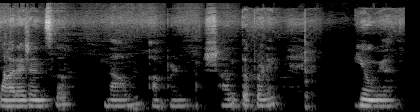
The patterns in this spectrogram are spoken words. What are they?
महाराजांचं नाम आपण शांतपणे घेऊयात.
